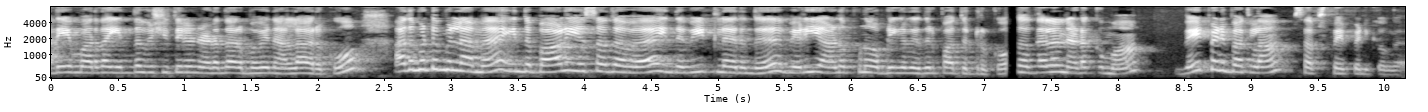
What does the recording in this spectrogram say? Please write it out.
அதே மாதிரி தான் இந்த விஷயத்திலும் நடந்தால் ரொம்பவே நல்லா இருக்கும். அது மட்டும் இல்லாமல் இந்த பாலு யசோதாவை இந்த வீட்டில் இருந்து வெளியே அனுப்பணும் அப்படிங்கிறத எதிர்பார்த்துட்டு இருக்கோம். அதெல்லாம் நடக்குமா? வெயிட் பண்ணி பார்க்கலாம். சப்ஸ்கிரைப் பண்ணிக்கோங்க.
